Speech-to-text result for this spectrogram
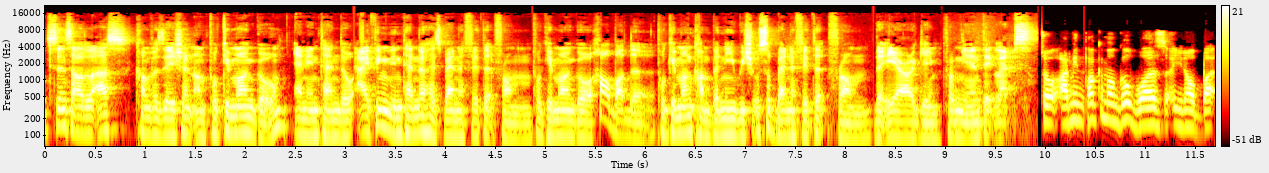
Since our last conversation on Pokemon Go and Nintendo, I think Nintendo has benefited from Pokemon Pokemon Go. How about the Pokemon Company, which also benefited from the AR game from Niantic Labs? So, I mean, Pokemon Go was, you know, by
